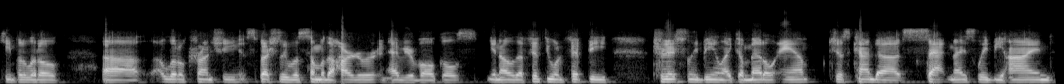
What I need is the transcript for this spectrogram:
keep it a little uh, a little crunchy, especially with some of the harder and heavier vocals. You know, the 5150 traditionally being like a metal amp just kind of sat nicely behind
